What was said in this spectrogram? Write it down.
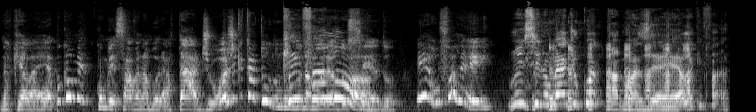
naquela época eu me- começava a namorar tarde. Hoje que tá todo mundo Quem namorando falou? cedo. Eu falei. No ensino médio. Ah, mas é ela que fala.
